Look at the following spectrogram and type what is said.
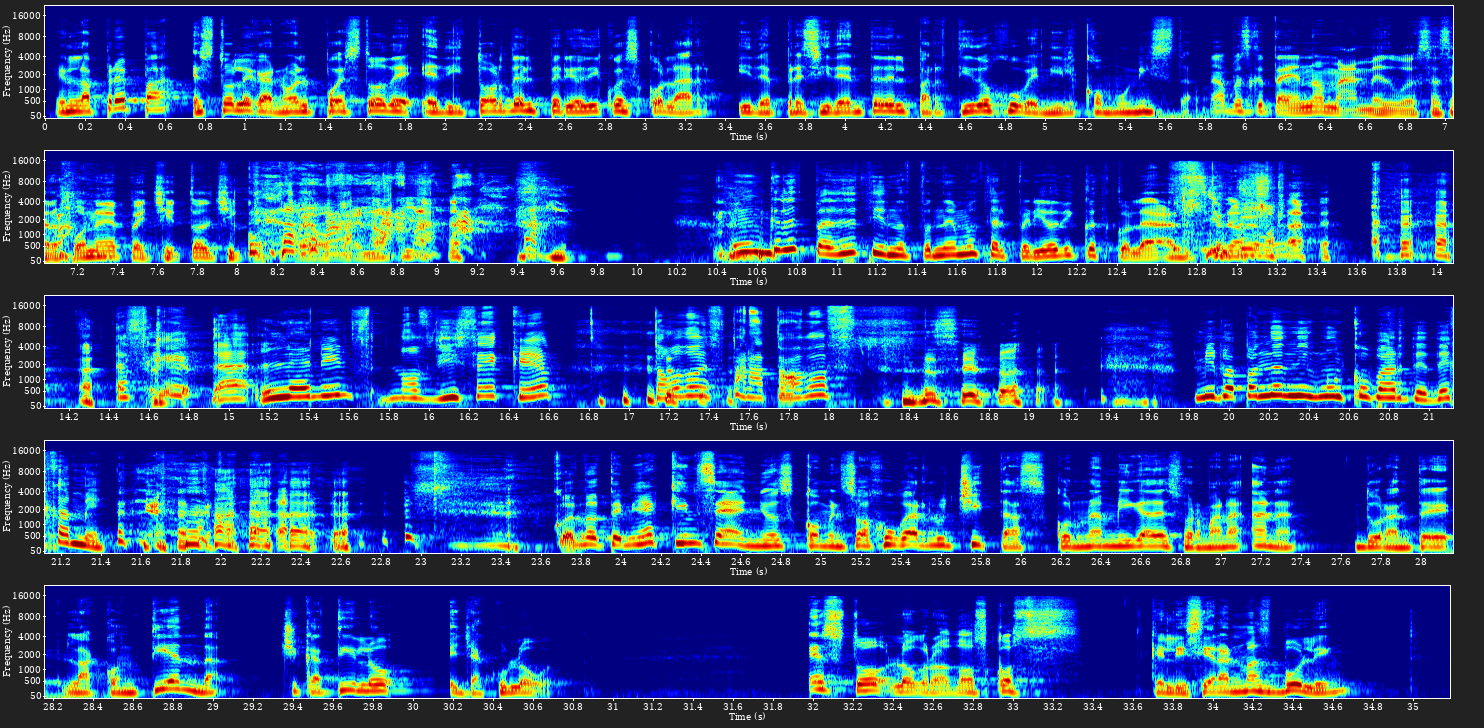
En la prepa, esto le ganó el puesto de editor del periódico escolar y de presidente del Partido Juvenil Comunista. Ah, pues que también no mames, güey. O sea, se le pone de pechito al chico, güey. No mames. ¿Qué les parece si nos ponemos el periódico escolar? es que uh, Lenin nos dice que todo es para todos. Mi papá no es ningún cobarde, déjame. Cuando tenía 15 años, comenzó a jugar luchitas con una amiga de su hermana Ana. Durante la contienda, Chikatilo eyaculó. Esto logró dos cosas: que le hicieran más bullying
